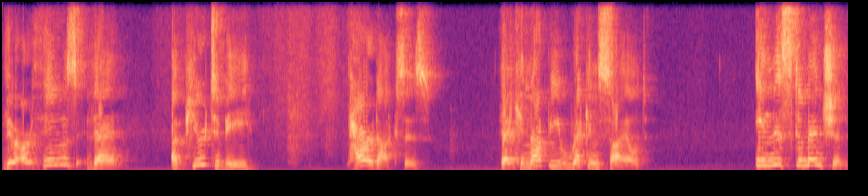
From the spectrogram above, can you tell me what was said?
there are things that appear to be paradoxes that cannot be reconciled in this dimension.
